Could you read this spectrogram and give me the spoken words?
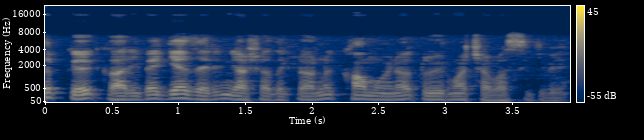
Tıpkı Garibe Gezer'in yaşadıklarını kamuoyuna duyurma çabası gibi.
